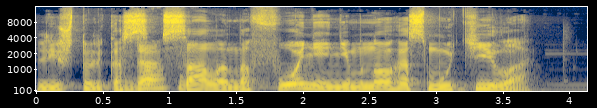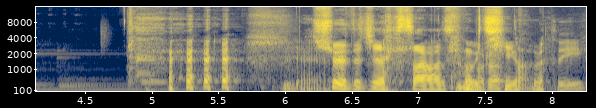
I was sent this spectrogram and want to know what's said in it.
лишь только да, сало на фоне немного смутило. Что это тебя сало смутило? ты,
